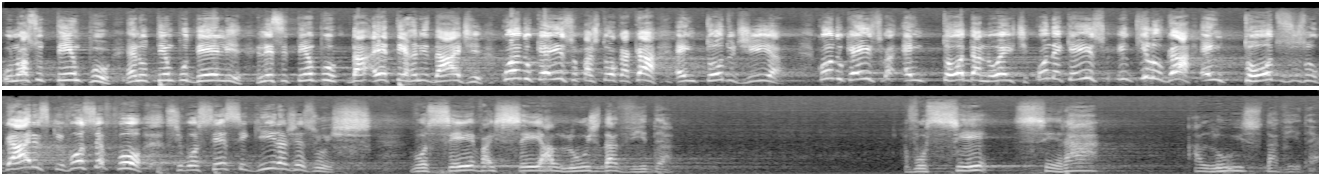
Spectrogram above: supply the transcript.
o nosso tempo, é no tempo dele, nesse tempo da eternidade. Quando que é isso, pastor Cacá? É em todo dia. Quando que é isso? É em toda noite. Quando é que é isso? Em que lugar? É em todos os lugares que você for. Se você seguir a Jesus, você vai ser a luz da vida. Você será a luz da vida.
